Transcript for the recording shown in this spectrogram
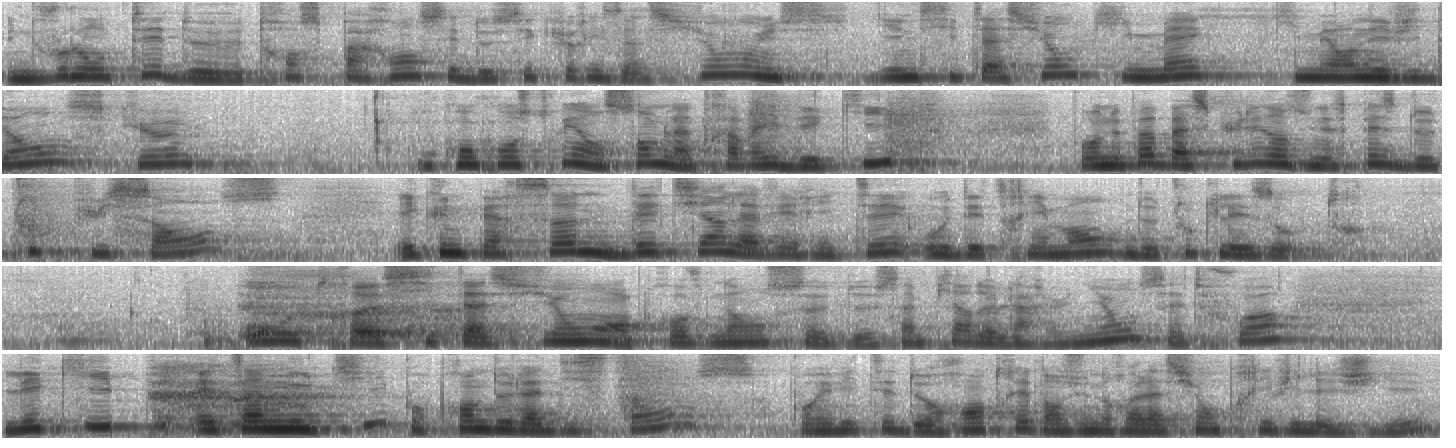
une volonté de transparence et de sécurisation. Il y a une citation qui met, qui met en évidence que qu'on construit ensemble un travail d'équipe pour ne pas basculer dans une espèce de toute puissance et qu'une personne détient la vérité au détriment de toutes les autres. Autre citation en provenance de Saint-Pierre de la Réunion, cette fois, l'équipe est un outil pour prendre de la distance, pour éviter de rentrer dans une relation privilégiée,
